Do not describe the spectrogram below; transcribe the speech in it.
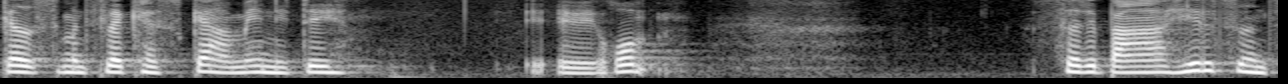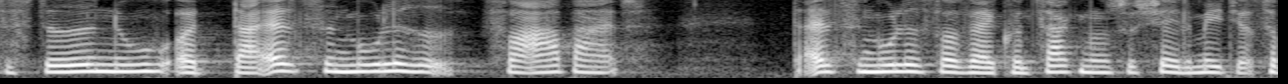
gad simpelthen slet ikke have skærm ind i det øh, rum. Så er det bare hele tiden til stede nu, og der er altid en mulighed for at arbejde. Der er altid en mulighed for at være i kontakt med nogle sociale medier. Så,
